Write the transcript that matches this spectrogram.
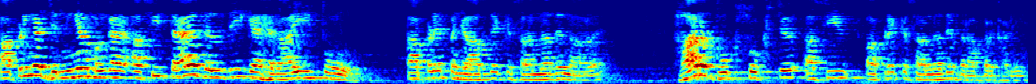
ਆਪਣੀਆਂ ਜਿੰਨੀਆਂ ਮੰਗਾਂ, ਅਸੀਂ ਤਹਿ ਦਿਲ ਦੀ ਗਹਿਰਾਈ ਤੋਂ ਆਪਣੇ ਪੰਜਾਬ ਦੇ ਕਿਸਾਨਾਂ ਦੇ ਨਾਲ ਹਰ ਦੁੱਖ ਸੁੱਖ 'ਚ ਅਸੀਂ ਆਪਣੇ ਕਿਸਾਨਾਂ ਦੇ ਬਰਾਬਰ ਖੜੇ ਹਾਂ।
